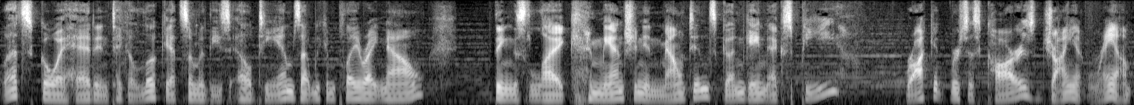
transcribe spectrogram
Let's go ahead and take a look at some of these LTMs that we can play right now. Things like Mansion in Mountains, Gun Game XP, Rocket versus Cars, Giant Ramp,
